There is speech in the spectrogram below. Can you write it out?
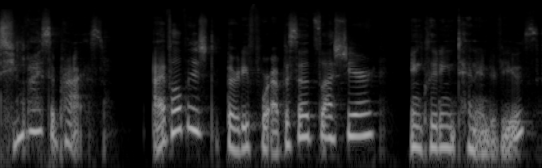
to my surprise, I published 34 episodes last year, including 10 interviews.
